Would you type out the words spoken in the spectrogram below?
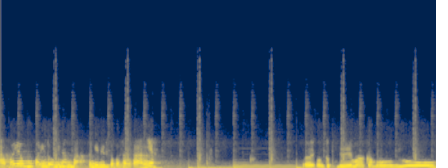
apa yang paling dominan Pak jenis kepesertaannya? Baik, untuk di Mahakam Ulu,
